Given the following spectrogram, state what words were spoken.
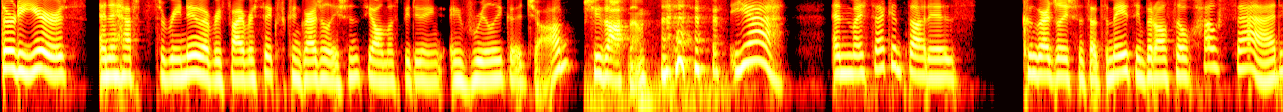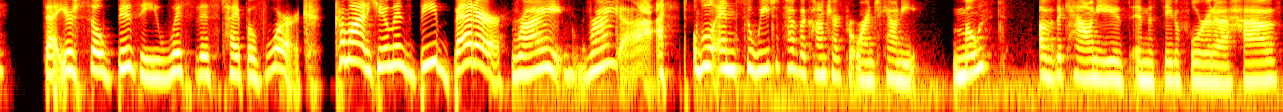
30 years and it has to renew every five or six. Congratulations. Y'all must be doing a really good job. She's awesome. yeah. And my second thought is congratulations, that's amazing. But also, how sad that you're so busy with this type of work. Come on, humans, be better. Right, right. God. Well, and so we just have the contract for Orange County. Most of the counties in the state of Florida have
